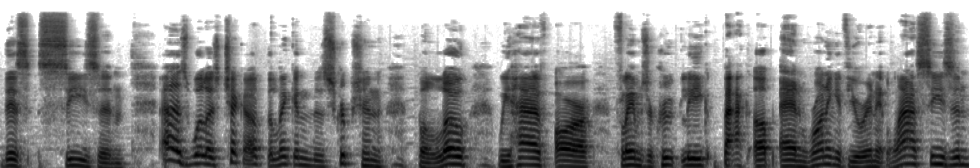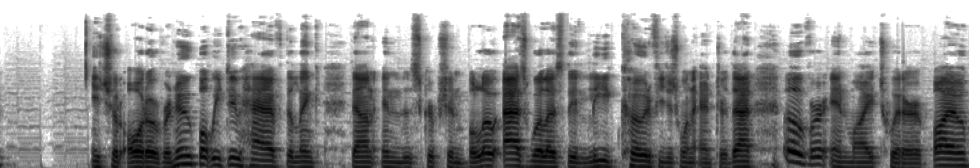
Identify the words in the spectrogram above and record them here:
this season, as well as check out the link in the description below. We have our Flames Recruit League back up and running. If you were in it last season, it should auto renew but we do have the link down in the description below as well as the league code if you just want to enter that over in my twitter bio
